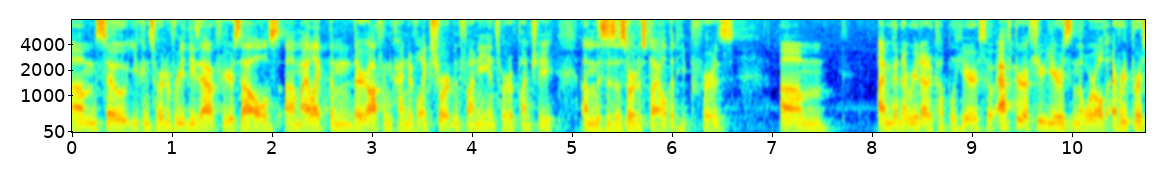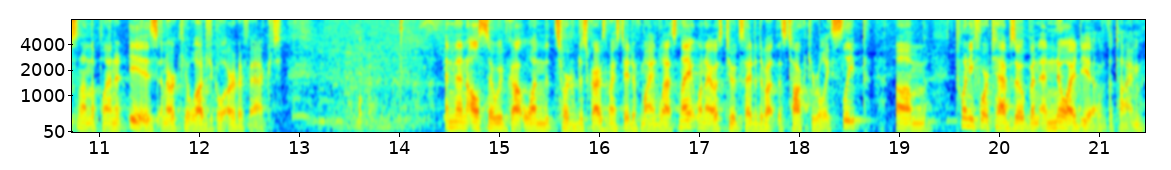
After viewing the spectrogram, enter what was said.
Um, so you can sort of read these out for yourselves. Um, I like them. They're often kind of like short and funny and sort of punchy. Um, this is a sort of style that he prefers. Um, I'm going to read out a couple here. So after a few years in the world, every person on the planet is an archaeological artifact. And then also we've got one that sort of describes my state of mind last night when I was too excited about this talk to really sleep. Um, 24 tabs open and no idea of the time.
